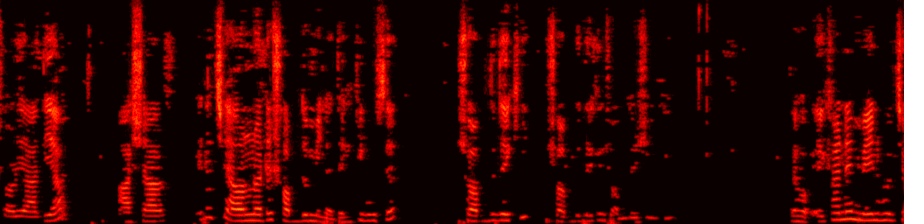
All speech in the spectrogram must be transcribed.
স্বরে আ দিয়া এটা হচ্ছে অন্য একটা শব্দ মিলে। দেখি কি বুঝছে শব্দ দেখি শব্দ দেখি, শব্দ শিখি। দেখো, এখানে মেন হচ্ছে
